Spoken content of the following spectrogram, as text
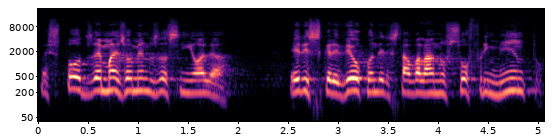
mas todos é mais ou menos assim: olha, ele escreveu quando ele estava lá no sofrimento,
